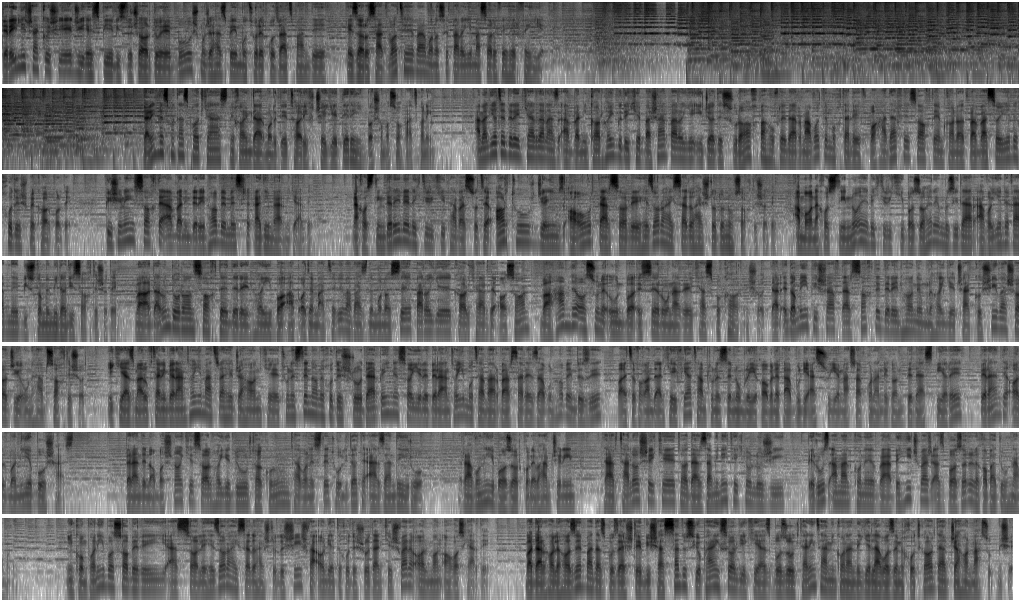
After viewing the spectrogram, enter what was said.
دریل چکشی GSP 242 بوش مجهز به موتور قدرتمند 1100 واته و مناسب برای مصارف حرفه‌ایه. در این قسمت از پادکست می‌خواهیم در مورد تاریخچه دریل با شما صحبت کنیم. عملیات دریل کردن از اولین کارهایی بوده که بشر برای ایجاد سوراخ و حفره در مواد مختلف با هدف ساخت امکانات و وسایل خودش به کار برده. پیشینه ساخت اولین دریل ها به مصر قدیم برمیگرده. نخستین دریل الکتریکی توسط آرتور جیمز آورد در سال 1889 ساخته شده. اما نخستین نوع الکتریکی با ظاهر امروزی در اوایل قرن بیستم میلادی ساخته شده و در اون دوران ساخت دریل هایی با ابعاد منطقی و وزن مناسب برای کارکرد آسان و حمل آسون اون باعث رونق کسب و کار می‌شد. در ادامه پیشرفت در ساخت دریل ها نمونه های چکشی و شارژی اون هم ساخته شد. یکی از معروفترین برندهای مطرح جهان که تونسته نام خودش رو در بین سایر برندهای معتبر بر سر زبونها بندازه و اتفاقا در کیفیت هم تونسته نمره قابل قبولی از سوی مصرف کنندگان به دست بیاره برند آلمانی بوش هست. برند ناماشنا که سالهای دور تا کنون توانسته تولیدات ارزنده ای رو روانه بازار کنه و همچنین در تلاشه که تا در زمینه تکنولوژی به روز عمل کنه و به هیچ وجه از بازار رقابت دور نمونه. این کمپانی با سابقه ای از سال 1886 فعالیت خودش رو در کشور آلمان آغاز کرده و در حال حاضر بعد از گذشته بیش از 135 سال یکی از بزرگترین تامین کننده لوازم خودکار در جهان محسوب میشه.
